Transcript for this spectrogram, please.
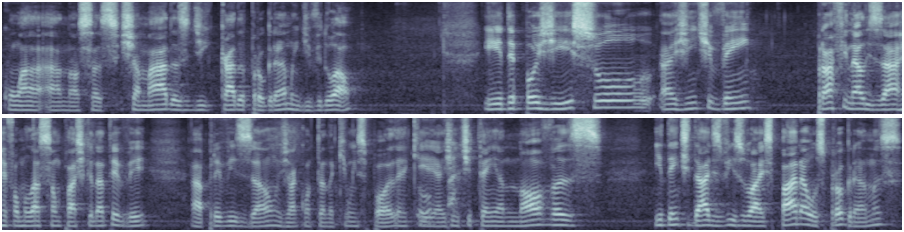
com as nossas chamadas de cada programa individual. E depois disso a gente vem para finalizar a reformulação plástica da TV, a previsão, já contando aqui um spoiler, que Opa. a gente tenha novas identidades visuais para os programas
